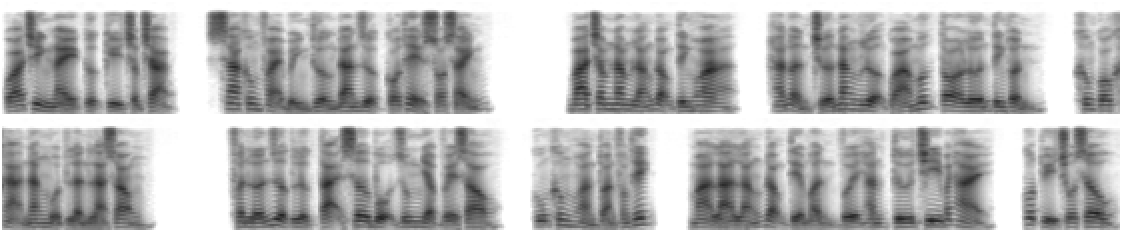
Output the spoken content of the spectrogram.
Quá trình này cực kỳ chậm chạp, xa không phải bình thường đan dược có thể so sánh. Ba trăm năm lắng động tinh hoa, hắn ẩn chứa năng lượng quá mức to lớn tinh thuần, không có khả năng một lần là xong. Phần lớn dược lực tại sơ bộ dung nhập về sau, cũng không hoàn toàn phong thích, mà là lắng động tiềm ẩn với hắn tứ chi bách hải, cốt tủy chỗ sâu,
